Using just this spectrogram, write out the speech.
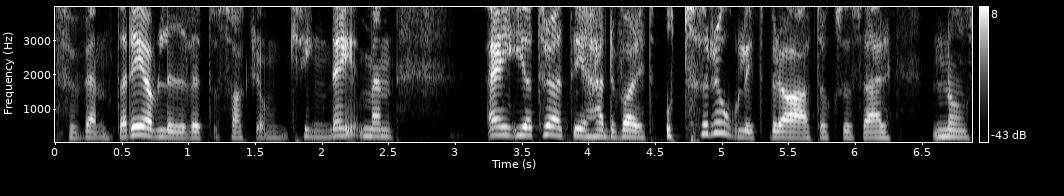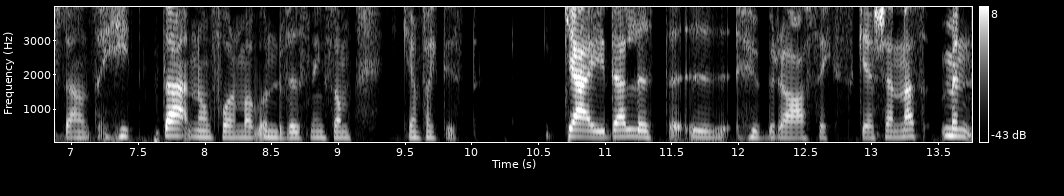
förväntar dig av livet och saker omkring dig. Men jag tror att det hade varit otroligt bra att också så här någonstans hitta någon form av undervisning som kan faktiskt guida lite i hur bra sex ska kännas. Men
